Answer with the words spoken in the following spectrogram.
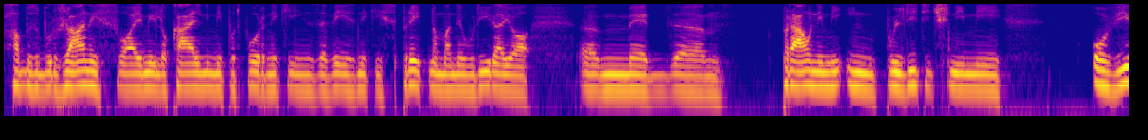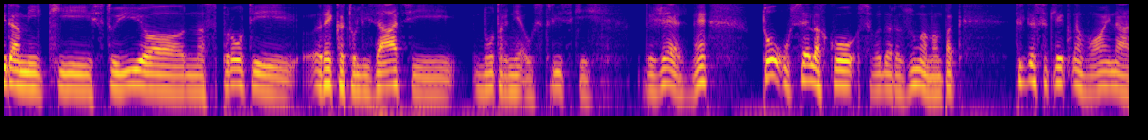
Habsburžani s svojimi lokalnimi podporniki in zavezniki spretno manevrirajo e, med pravnimi in političnimi ovirami, ki stojijo nasproti rekatolizaciji notranje avstrijskih dežel. Ne? To vse lahko seveda razumem, ampak 30-letna vojna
